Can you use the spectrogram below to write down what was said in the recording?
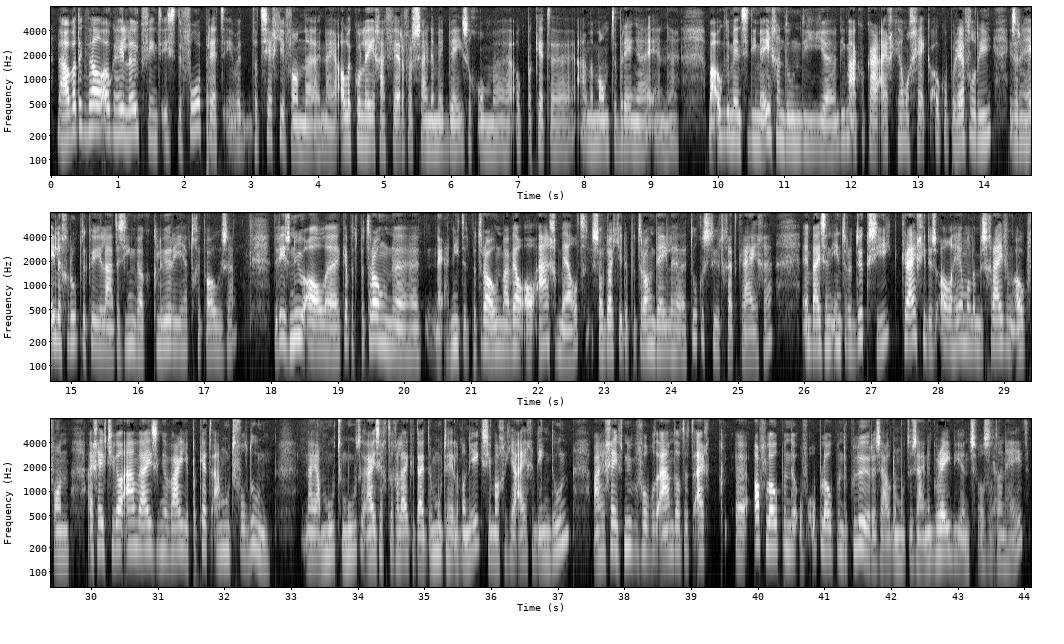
nou, wat ik wel ook heel leuk vind, is de voorpret. Dat zeg je van, uh, nou ja, alle collega-ververs zijn ermee bezig om uh, ook pakketten aan de man te brengen. En, maar ook de mensen die mee gaan doen, die, die maken elkaar eigenlijk helemaal gek. Ook op Revelry is er een hele groep, daar kun je laten zien welke kleuren je hebt gekozen. Er is nu al, uh, ik heb het patroon, uh, nou ja, niet het patroon, maar wel al aangemeld, zodat je de patroondelen toegestuurd gaat krijgen. En bij zijn introductie krijg je dus al helemaal een beschrijving ook van, hij geeft je wel aanwijzingen waar je pakket aan moet voldoen. Nou ja, moet, moet. Hij zegt tegelijkertijd, er moet helemaal niks. Je mag je eigen ding doen. Maar hij geeft nu bijvoorbeeld aan dat het eigenlijk uh, aflopende of oplopende kleuren zouden moeten zijn. Een gradient, zoals het ja. dan heet.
